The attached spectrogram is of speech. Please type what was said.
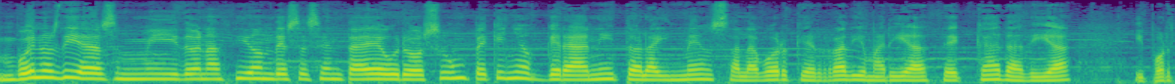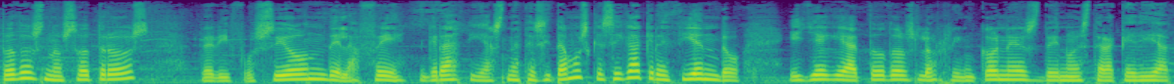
Buenos días, mi donación de 60 euros, un pequeño granito a la inmensa labor que Radio María hace cada día y por todos nosotros de difusión de la fe. Gracias, necesitamos que siga creciendo y llegue a todos los rincones de nuestra querida,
